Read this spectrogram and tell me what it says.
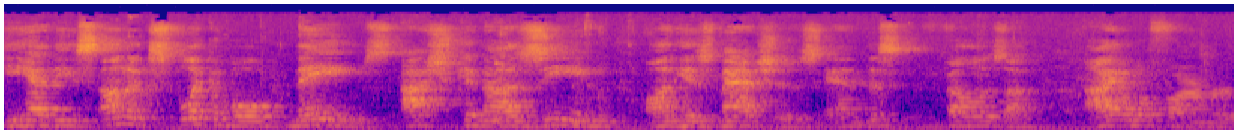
he had these inexplicable names, Ashkenazim, on his matches. And this fellow's an Iowa farmer,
